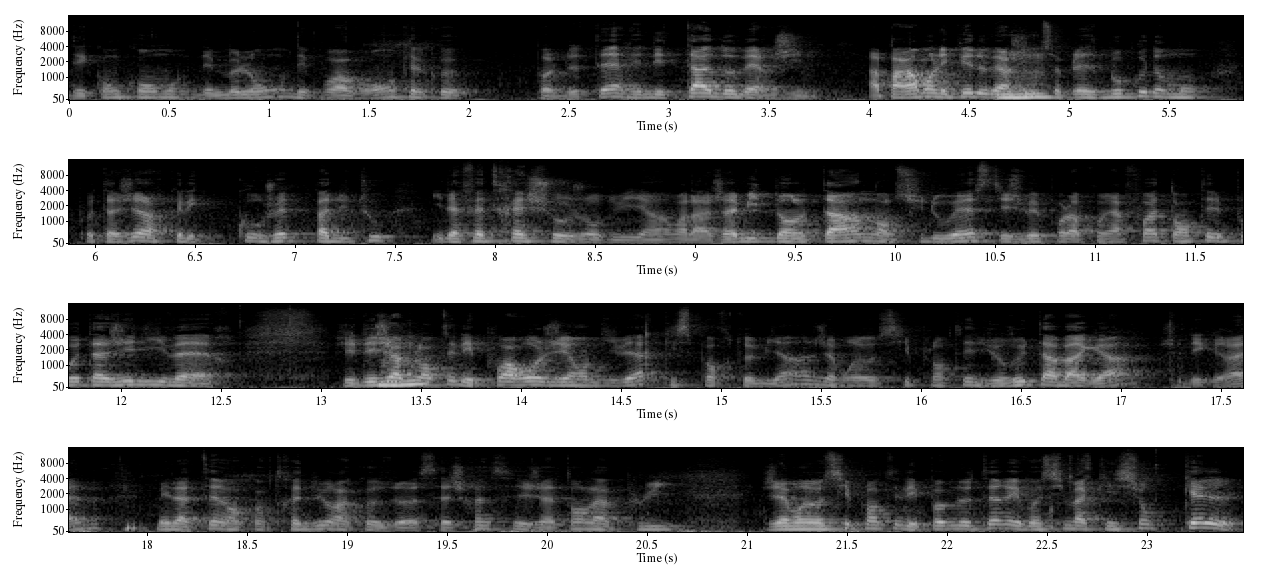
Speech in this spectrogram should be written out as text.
des concombres, des melons, des poivrons, quelques pommes de terre et des tas d'aubergines. Apparemment, les pieds d'aubergines mhm. se plaisent beaucoup dans mon potager, alors que les courgettes, pas du tout. Il a fait très chaud aujourd'hui. Hein. Voilà, j'habite dans le Tarn, dans le sud-ouest, et je vais pour la première fois tenter le potager d'hiver. J'ai déjà mhm. planté des poireaux géants d'hiver qui se portent bien. J'aimerais aussi planter du rutabaga, j'ai des graines, mais la terre est encore très dure à cause de la sécheresse et j'attends la pluie. J'aimerais aussi planter des pommes de terre et voici ma question quelle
